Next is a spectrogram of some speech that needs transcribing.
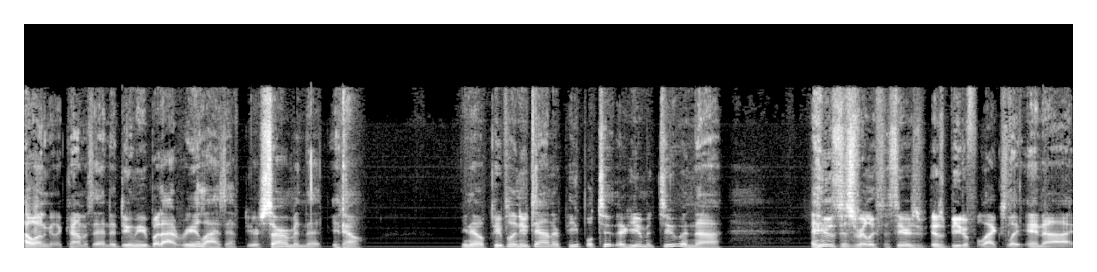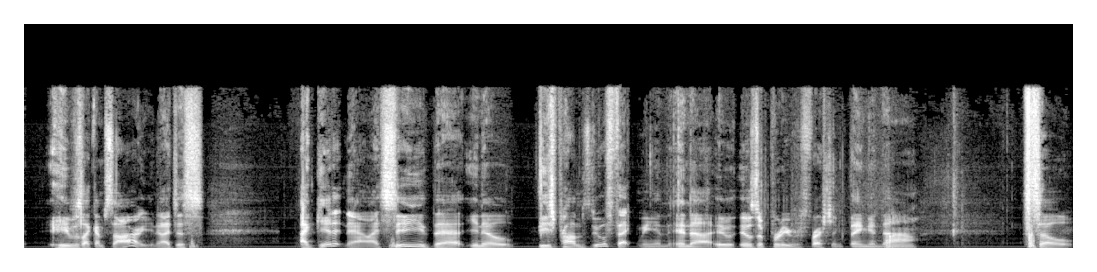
I wasn't going to come and say to do me, but I realized after your sermon that you know, you know, people in Newtown are people too. They're human too, and uh, and he was just really sincere. It was, it was beautiful, actually. And uh, he was like, "I'm sorry. You know, I just, I get it now. I see that. You know, these problems do affect me." And and uh, it, it was a pretty refreshing thing. And uh, wow so,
